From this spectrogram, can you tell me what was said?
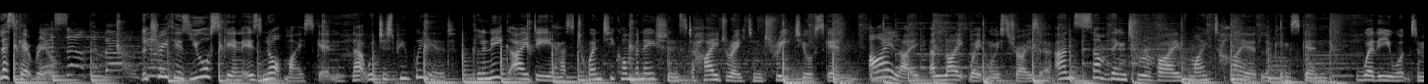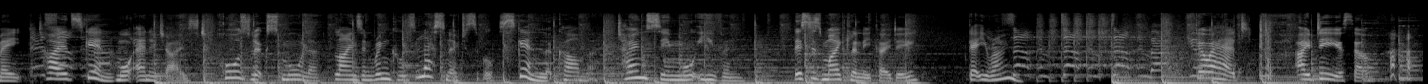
Let's get real. The truth is, your skin is not my skin. That would just be weird. Clinique ID has 20 combinations to hydrate and treat your skin. I like a lightweight moisturizer and something to revive my tired-looking skin. Whether you want to make tired skin more energized, pores look smaller, lines and wrinkles less noticeable, skin look calmer, tones seem more even. This is my Clinique ID. Get your own. Go ahead. ID yourself.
